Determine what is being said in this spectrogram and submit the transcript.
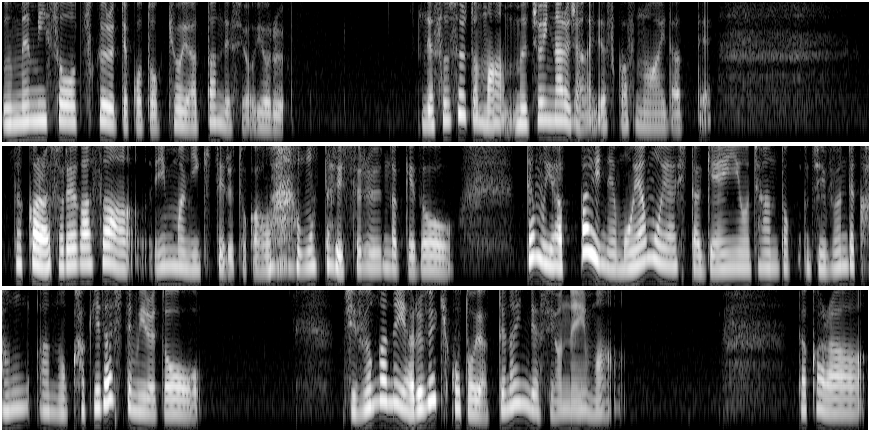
梅味噌を作るってことを今日やったんですよ夜。でそうするとまあ夢中になるじゃないですかその間って。だからそれがさ今に生きてるとか 思ったりするんだけどでもやっぱりねモヤモヤした原因をちゃんと自分でかんあの書き出してみると自分がねやるべきことをやってないんですよね今。だから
